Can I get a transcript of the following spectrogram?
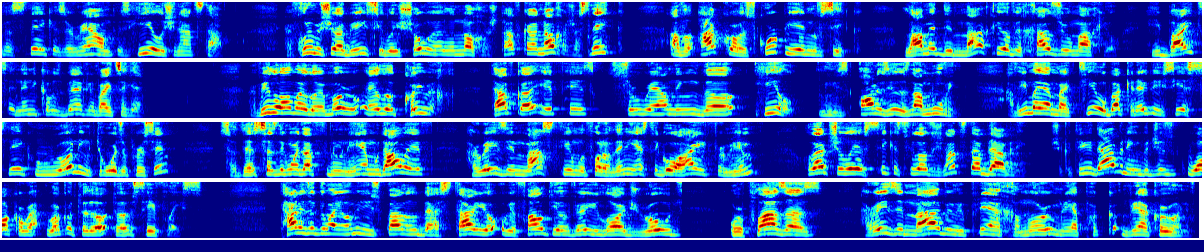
if a snake is around his heel, he should not stop. A snake. A scorpion, mafsik. Lamed. He bites and then he comes back and bites again. Tafka if he's surrounding the heel, means on his heel is not moving. You see a snake running towards a person. So this says the Gemara Then he has to go hide from him. Well, that should have sickest philosophy. Should not stop davening. Should continue davening, but just walk around, walk to the to a safe place. Tani zok Wyoming is bastario or very large roads or plazas. If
